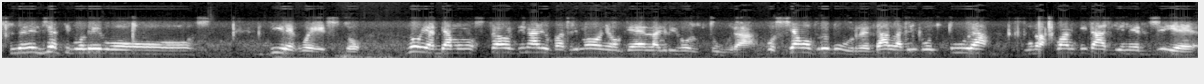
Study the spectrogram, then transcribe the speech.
sull'energia ti volevo dire questo. Noi abbiamo uno straordinario patrimonio che è l'agricoltura. Possiamo produrre dall'agricoltura una quantità di energie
